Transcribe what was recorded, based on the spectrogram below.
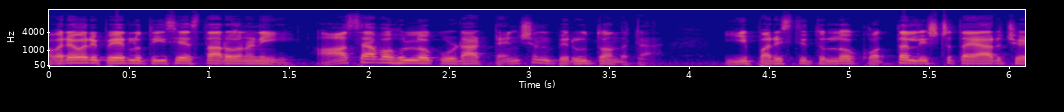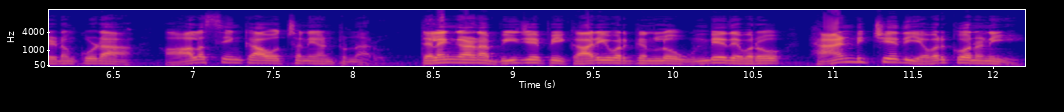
ఎవరెవరి పేర్లు తీసేస్తారోనని ఆశావహుల్లో కూడా టెన్షన్ పెరుగుతోందట. ఈ పరిస్థితుల్లో కొత్త లిస్టు తయారు చేయడం కూడా ఆలస్యం కావచ్చని అంటున్నారు. తెలంగాణ బీజేపీ కార్యవర్గంలో ఉండేదెవరో హ్యాండ్ ఇచ్చేది ఎవరికోనని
